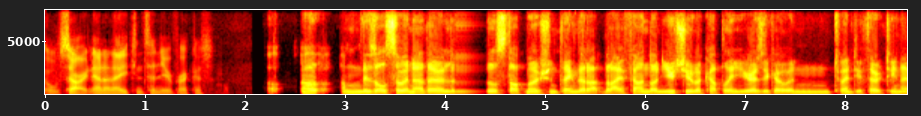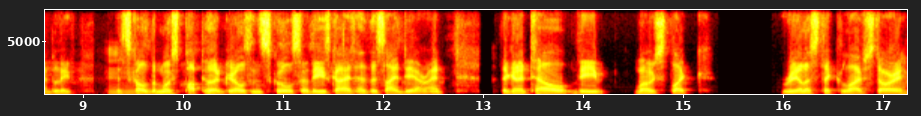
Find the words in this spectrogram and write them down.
Oh, sorry. No, no, no. You continue, Rickus. Oh, um, there's also another little stop motion thing that I, that I found on YouTube a couple of years ago in 2013, I believe. It's Mhm. called the most popular girls in school. So these guys had this idea, right? They're going to tell the most like realistic life story,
